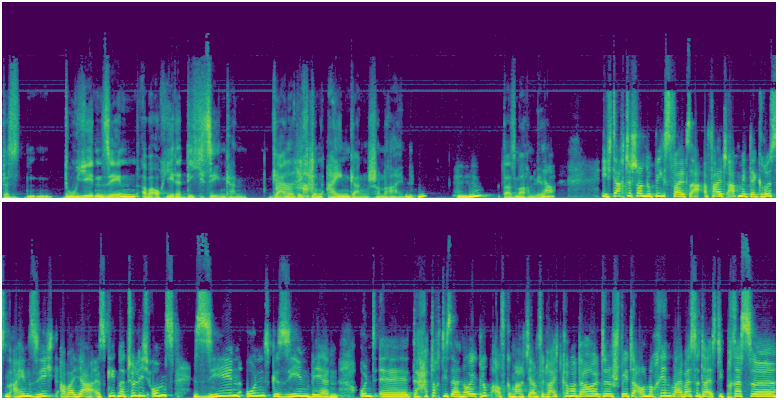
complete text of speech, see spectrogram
dass du jeden sehen, aber auch jeder dich sehen kann. Gerne Aha. Richtung Eingang schon rein. Mhm. Mhm. Das machen wir. Genau. Ich dachte schon, du biegst falsch, falsch ab mit der größten Einsicht. Aber ja, es geht natürlich ums Sehen und gesehen werden. Und äh, da hat doch dieser neue Club aufgemacht, Jan. Vielleicht können wir da heute später auch noch hin, weil, weißt du, da ist die Presse.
